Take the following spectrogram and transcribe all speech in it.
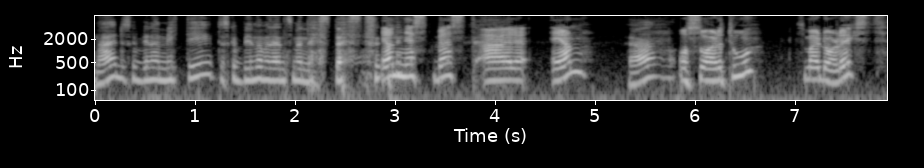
Nei, du skal begynne midt i. Du skal begynne med den som er nest best. Ja, nest best er én, Ja. og så er det to, som er dårligst.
